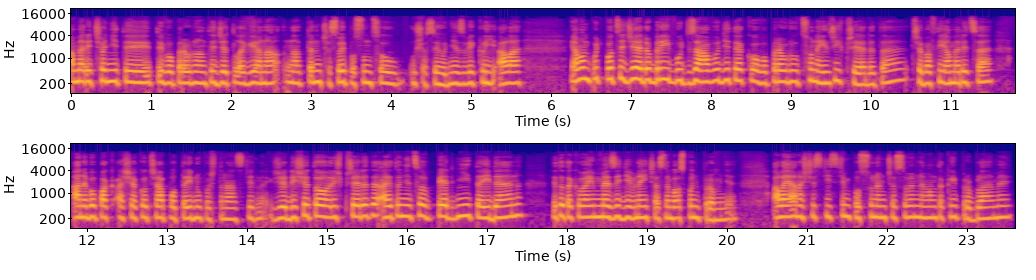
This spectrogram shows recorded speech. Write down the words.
Američani ty, ty opravdu na ty jetlagy a na, na ten časový posun jsou už asi hodně zvyklí, ale já mám buď pocit, že je dobrý buď závodit jako opravdu co nejdřív přijedete, třeba v té Americe, anebo pak až jako třeba po týdnu, po 14 dnech. Že když, je to, když přijedete a je to něco pět dní, týden, je to takový mezidivný čas, nebo aspoň pro mě. Ale já naštěstí s tím posunem časovým nemám takový problémy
